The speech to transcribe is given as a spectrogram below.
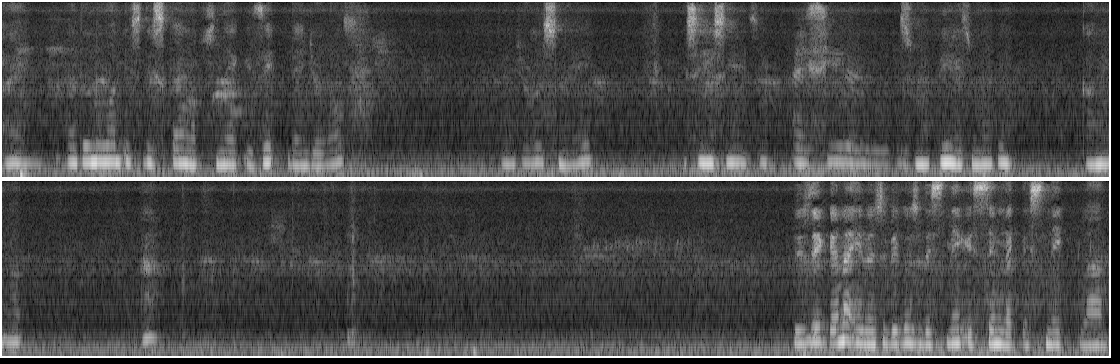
I, I don't know what is this kind of snake. Is it dangerous? Dangerous snake? You see, you see, you see. I see it. It's moving, it's moving. Coming up. You see, cannot even see because the snake is same like the snake plant.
